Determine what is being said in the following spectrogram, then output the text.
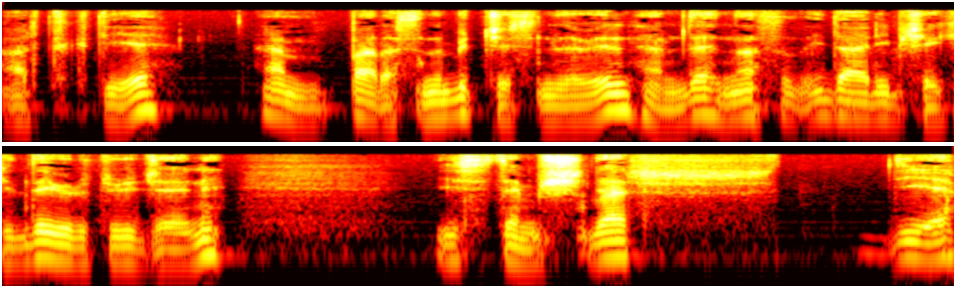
artık diye hem parasını bütçesini de verin hem de nasıl idari bir şekilde yürütüleceğini istemişler diye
